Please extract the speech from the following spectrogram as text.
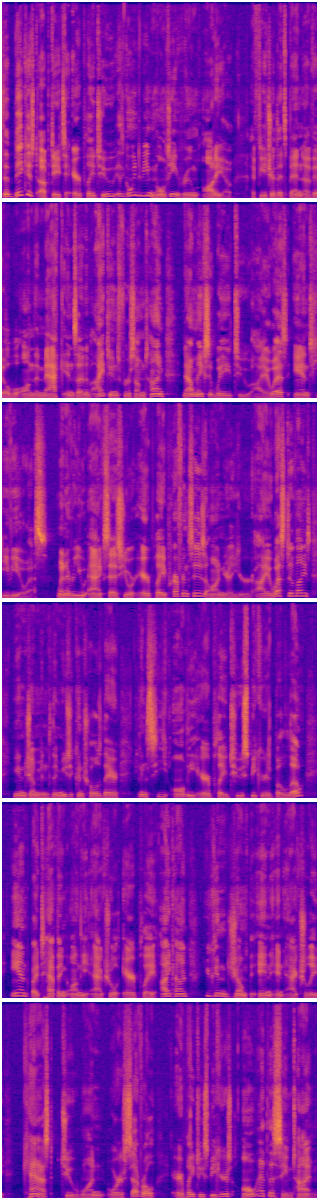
The biggest update to AirPlay 2 is going to be multi room audio a feature that's been available on the Mac inside of iTunes for some time, now makes its way to iOS and tvOS. Whenever you access your AirPlay preferences on your, your iOS device, you can jump into the music controls there. You can see all the AirPlay 2 speakers below, and by tapping on the actual AirPlay icon, you can jump in and actually cast to one or several AirPlay 2 speakers all at the same time.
